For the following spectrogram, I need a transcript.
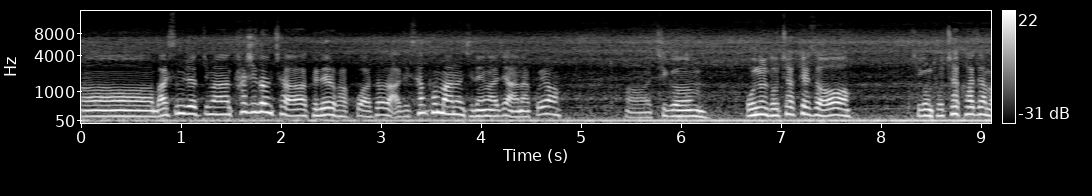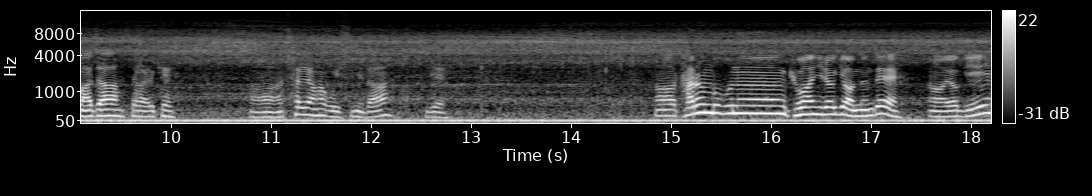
어, 말씀드렸지만 타시던 차 그대로 갖고 와서 아직 상품만은 진행하지 않았고요. 어, 지금 오늘 도착해서 지금 도착하자마자 제가 이렇게 어, 촬영하고 있습니다. 예. 어, 다른 부분은 교환 이력이 없는데 어, 여기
